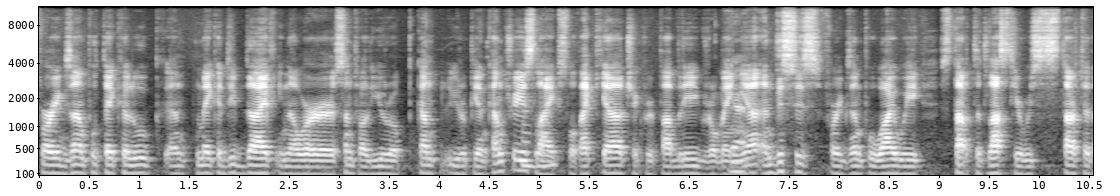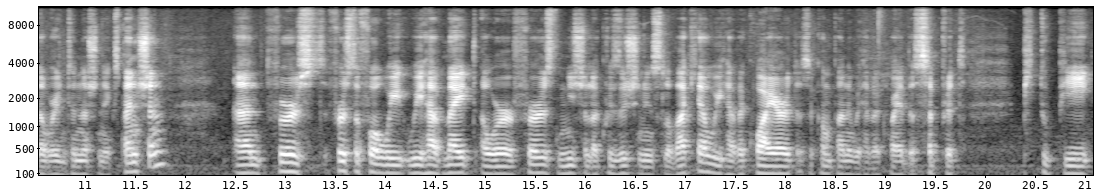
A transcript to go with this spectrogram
for example, take a look and make a deep dive in our Central Europe coun- European countries like Slovakia, Czech Republic, Romania, and this is, for example, why we started last year. We started our international expansion, and first first of all, we we have made our first initial acquisition in Slovakia. We have acquired as a company. We have acquired a separate P2P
